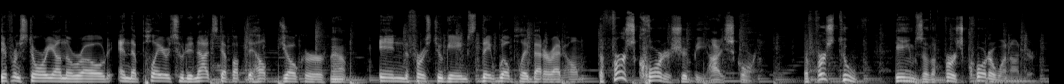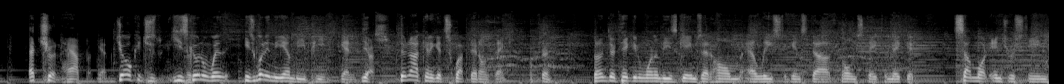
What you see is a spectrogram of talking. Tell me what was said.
different story on the road, and the players who did not step up to help Joker yeah. in the first two games, they will play better at home. The first quarter should be high scoring. The first two games of the first quarter went under. That shouldn't happen. Yeah, Jokic, he's going to win. He's winning the MVP again. Yes, they're not going to get swept. I don't think. Okay. I think they're taking one of these games at home at least against uh, Golden State to make it somewhat interesting.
